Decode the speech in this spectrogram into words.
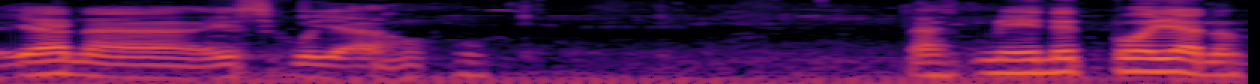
Ayan, ah, eh, si Kuya ako. Last minute po yan, oh.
